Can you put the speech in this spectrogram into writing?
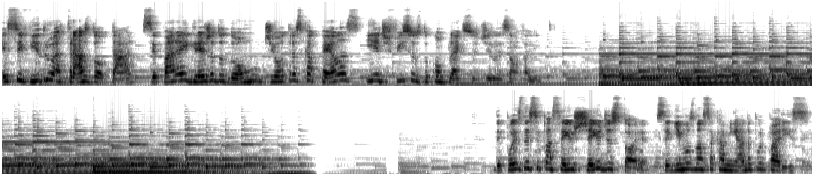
Esse vidro atrás do altar separa a igreja do domo de outras capelas e edifícios do complexo de Les Invalides. Depois desse passeio cheio de história, seguimos nossa caminhada por Paris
